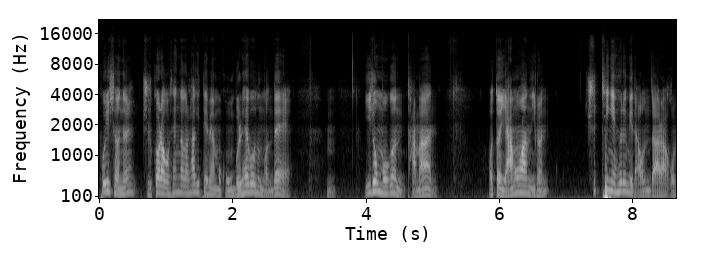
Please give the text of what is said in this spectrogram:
포지션을 줄 거라고 생각을 하기 때문에 한번 공부를 해보는 건데 음, 이 종목은 다만 어떤 양호한 이런 슈팅의 흐름이 나온다라고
